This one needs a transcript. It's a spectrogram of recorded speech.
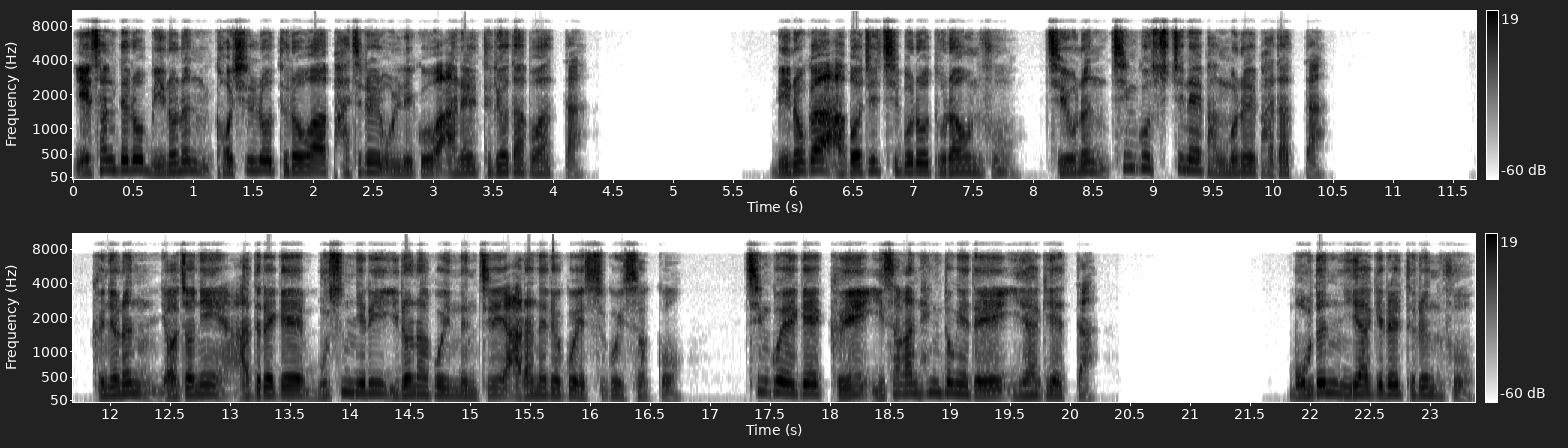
예상대로 민호는 거실로 들어와 바지를 올리고 안을 들여다보았다. 민호가 아버지 집으로 돌아온 후 지우는 친구 수진의 방문을 받았다. 그녀는 여전히 아들에게 무슨 일이 일어나고 있는지 알아내려고 애쓰고 있었고 친구에게 그의 이상한 행동에 대해 이야기했다. 모든 이야기를 들은 후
